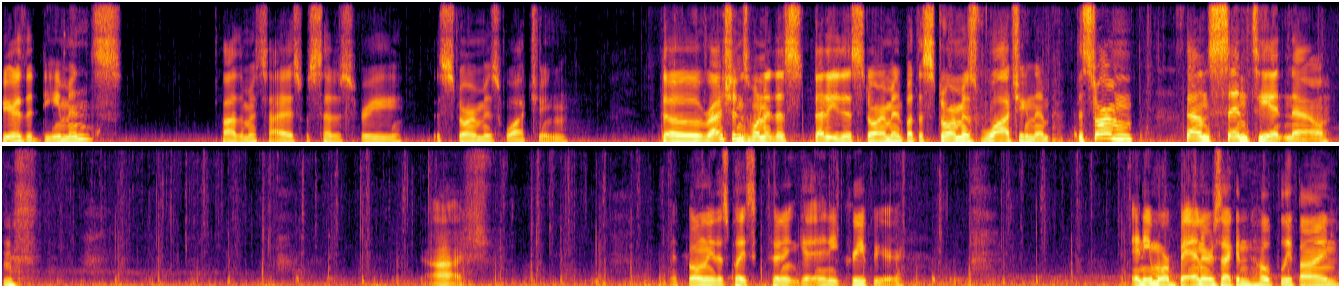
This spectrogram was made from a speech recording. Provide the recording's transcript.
Fear the demons? Father Matthias will set us free. The storm is watching. The Russians wanted to study this storm, but the storm is watching them. The storm sounds sentient now. Gosh. If only this place couldn't get any creepier. Any more banners I can hopefully find?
